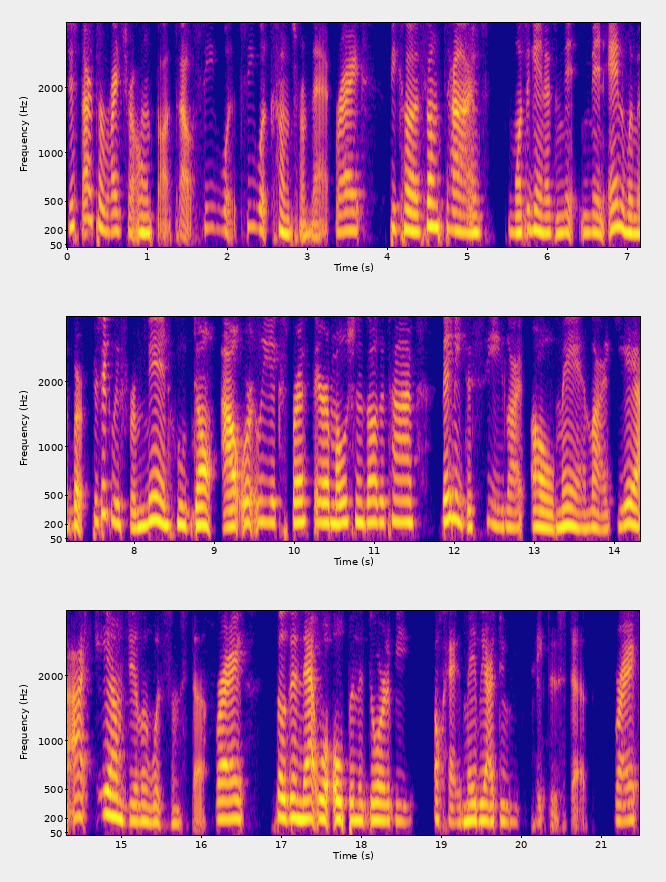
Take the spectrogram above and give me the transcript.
Just start to write your own thoughts out. See what see what comes from that, right? Because sometimes, once again, as men, men and women, but particularly for men who don't outwardly express their emotions all the time, they need to see like, oh man, like, yeah, I am dealing with some stuff, right? So then that will open the door to be, okay, maybe I do need to take this step, right?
